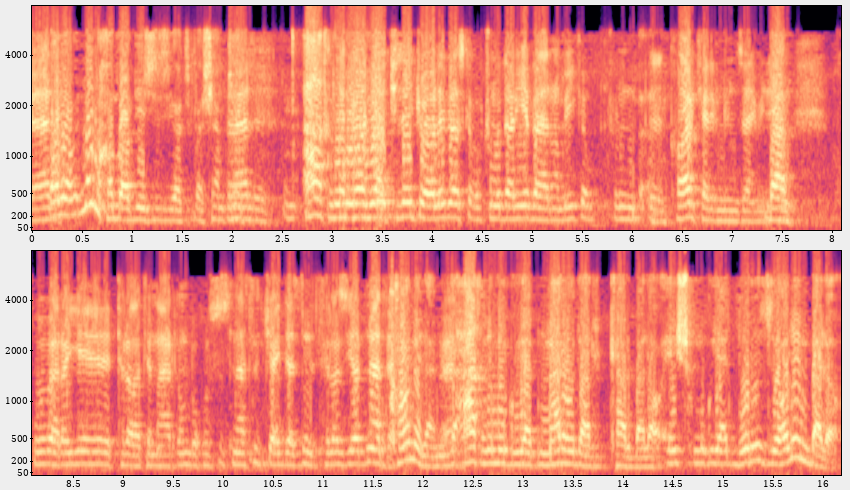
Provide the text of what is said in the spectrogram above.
بله. نمی‌خوام وارد زیاد باشم بله. عقل یه چیز جالبی است که خب شما در یه برنامه‌ای که چون بله. کار کردیم این زمینه بله. خوبه برای اطلاعات مردم به خصوص نسل جدید از این اطلاع زیاد نداره کاملا. بله. عقل می‌گوید مرو در کربلا. عشق می‌گوید برو ظالم بلا.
